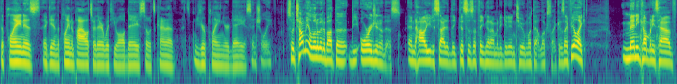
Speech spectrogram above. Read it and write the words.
the plane is again the plane and pilots are there with you all day, so it's kind of it's your plane, your day essentially. So tell me a little bit about the the origin of this and how you decided like this is a thing that I'm going to get into and what that looks like. Because I feel like many companies have,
